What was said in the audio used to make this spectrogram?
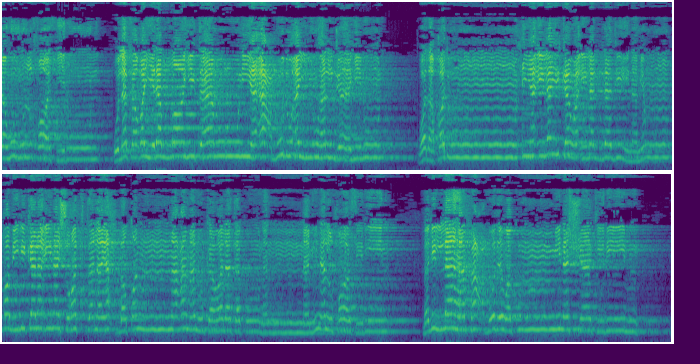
هم الخاسرون قل فغير الله تامروني أعبد أيها الجاهلون. ولقد أوحي إليك وإلى الذين من قبلك لئن أشركت ليحبطن عملك ولتكونن من الخاسرين. بل الله فاعبد وكن من الشاكرين.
